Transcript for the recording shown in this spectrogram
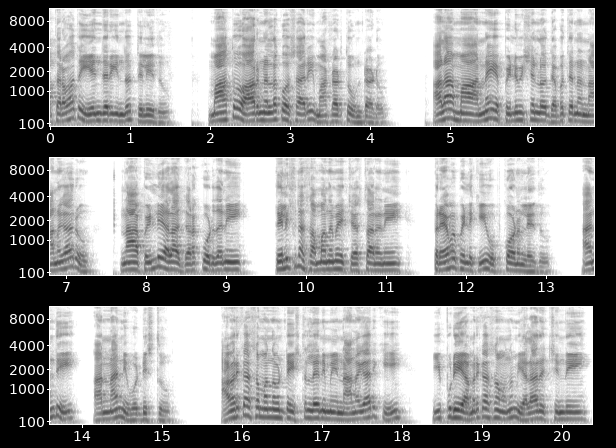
తర్వాత ఏం జరిగిందో తెలియదు మాతో ఆరు నెలలకోసారి మాట్లాడుతూ ఉంటాడు. అలా మా అన్నయ్య పెళ్ళి విషయంలో దెబ్బతిన్న నాన్నగారు నా పెళ్ళి అలా జరగకూడదని తెలిసిన సంబంధమే చేస్తానని ప్రేమ పెళ్ళికి ఒప్పుకోవడం లేదు అంది అన్నాన్ని వడ్డిస్తూ. అమెరికా సంబంధం అంటే ఇష్టం లేని మీ నాన్నగారికి ఇప్పుడు ఈ అమెరికా సంబంధం ఎలా నచ్చింది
